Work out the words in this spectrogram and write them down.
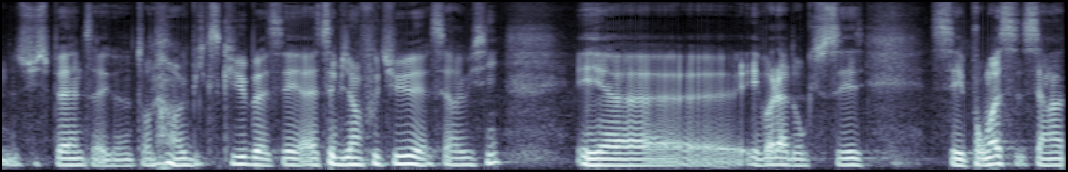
de, suspense avec un tournant Rubik's Cube assez, assez bien foutu et assez réussi. Et, et voilà, donc c'est c'est pour moi c'est un,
